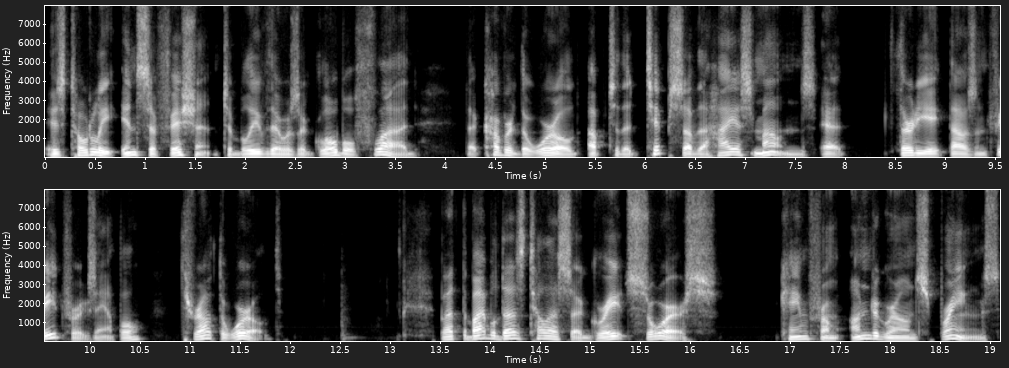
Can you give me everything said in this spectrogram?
is totally insufficient to believe there was a global flood that covered the world up to the tips of the highest mountains at 38,000 feet, for example, throughout the world. But the Bible does tell us a great source came from underground springs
